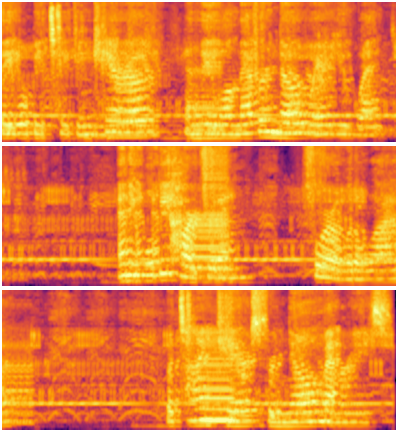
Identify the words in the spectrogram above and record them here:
They will be taken care of and they will never know where you went. And it will be hard for them for a little while. But time cares for no memories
